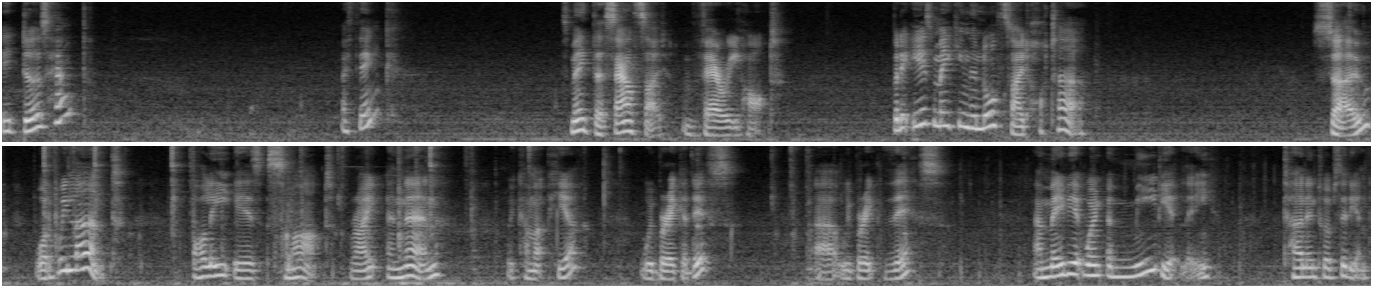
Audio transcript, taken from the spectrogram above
it does help. I think. It's made the south side very hot. But it is making the north side hotter. So, what have we learnt? Ollie is smart, right? And then we come up here, we break a this, uh, we break this, and maybe it won't immediately turn into obsidian,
